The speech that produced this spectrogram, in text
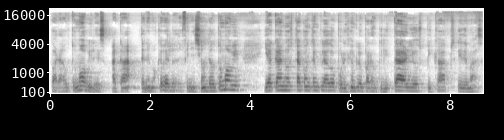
para automóviles. Acá tenemos que ver la definición de automóvil y acá no está contemplado, por ejemplo, para utilitarios, pickups y demás.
